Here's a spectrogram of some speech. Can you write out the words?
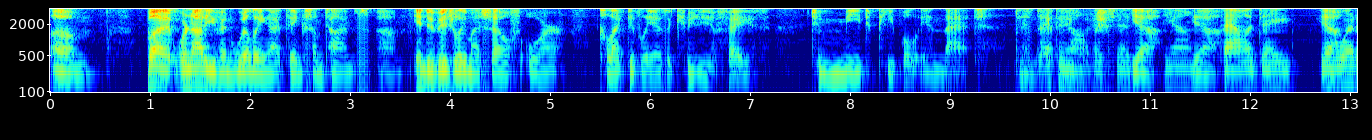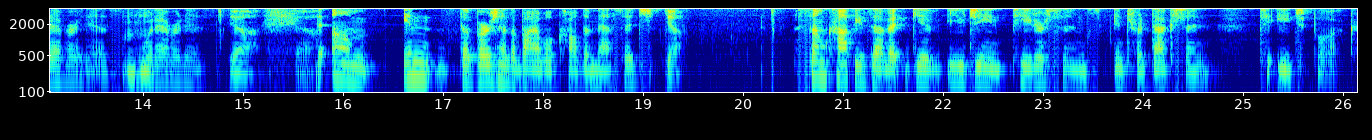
um, but we're not even willing i think sometimes um, individually myself or collectively as a community of faith to meet people in that just in that acknowledge anguish. it yeah yeah yeah validate yeah. Whatever it is, mm-hmm. whatever it is. Yeah. Yeah. The, um, in the version of the Bible called the Message. Yeah. Some copies of it give Eugene Peterson's introduction to each book.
